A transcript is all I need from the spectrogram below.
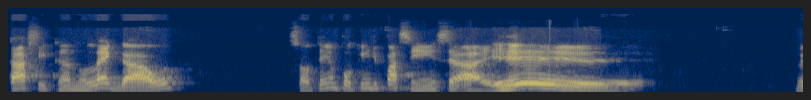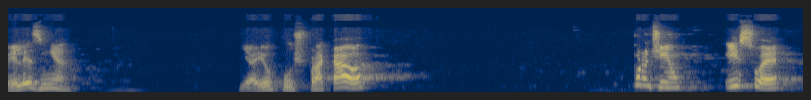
tá ficando legal. Só tem um pouquinho de paciência. Aê! Belezinha. E aí eu puxo para cá, ó. Prontinho. Isso é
